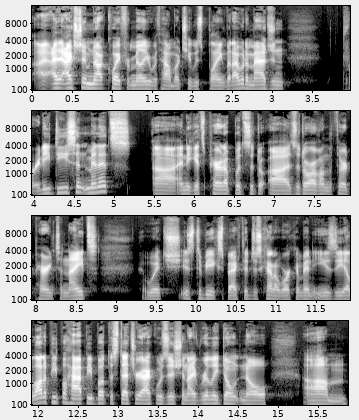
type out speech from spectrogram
I, I actually am not quite familiar with how much he was playing, but I would imagine pretty decent minutes. Uh, and he gets paired up with Zador- uh, Zadorov on the third pairing tonight which is to be expected. Just kind of work him in easy. A lot of people happy about the Stecher acquisition. I really don't know. Um,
